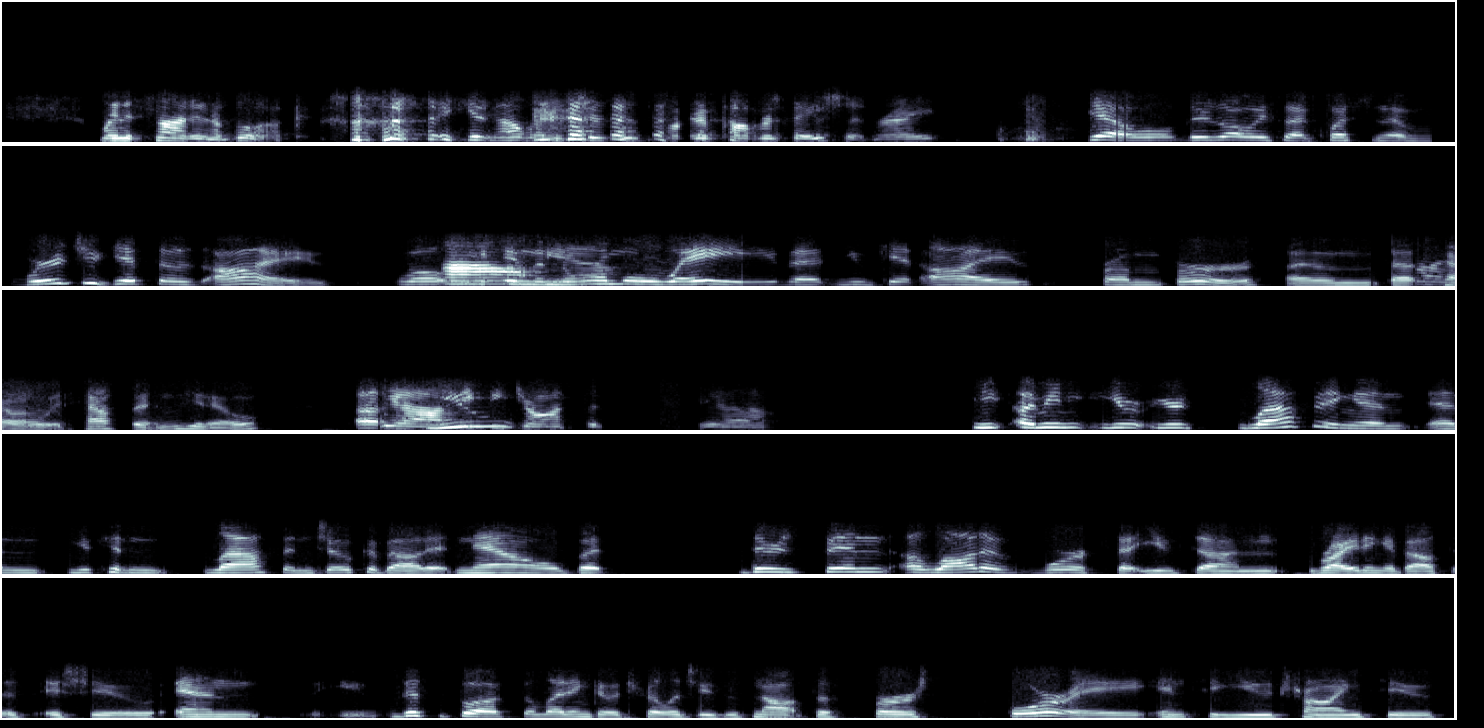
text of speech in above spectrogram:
when it's not in a book you know when it's just as part of conversation right Yeah, well, there's always that question of where'd you get those eyes? Well, Oh, in the yeah. normal way that you get eyes from birth, um, that's Right. how it happened, you know. Uh, yeah you, they'd be drawn to yeah I mean, you're you're laughing and and you can laugh and joke about it now, but there's been a lot of work that you've done writing about this issue, and this book, the Letting Go trilogies, is not the first foray into you trying to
